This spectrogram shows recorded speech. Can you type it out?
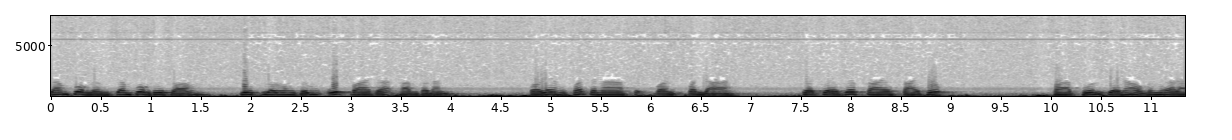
จำพวกหนึ่งจำพวกที่สองจิตลงถึงอุปาจารธรรมเท่านั้นก็เร่งพัฒนาปัญญาจะเจอจะตายตายทุกขาดสูญเจเน่าไม่มีอะไร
